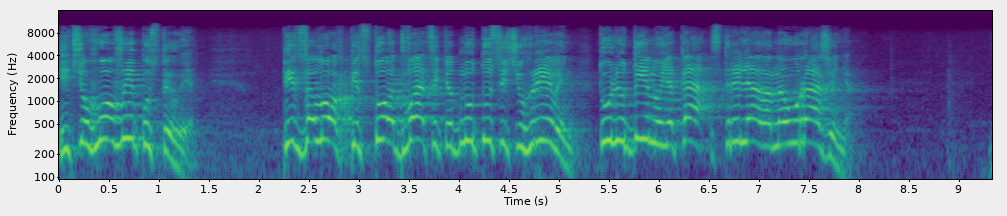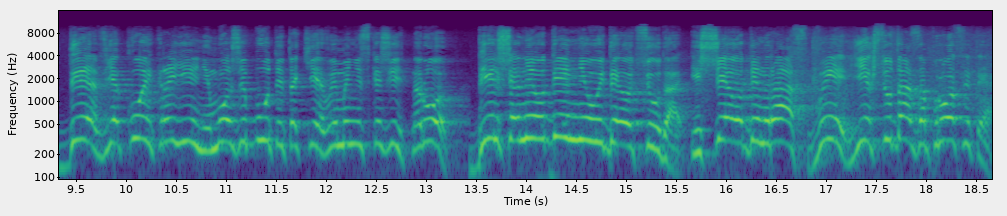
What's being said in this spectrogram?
І чого випустили? Під залог, під 121 тисячу гривень ту людину, яка стріляла на ураження. Де, в якій країні може бути таке? Ви мені скажіть, народ. Більше не один не уйде отсюда. І ще один раз ви їх сюди запросите.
